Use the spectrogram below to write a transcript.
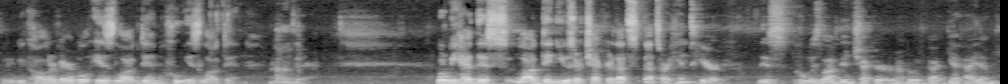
What do we call our variable? Is logged in. Who is logged in? Right there. Where we had this logged in user checker that's that's our hint here. This who is logged in checker remember we've got get item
